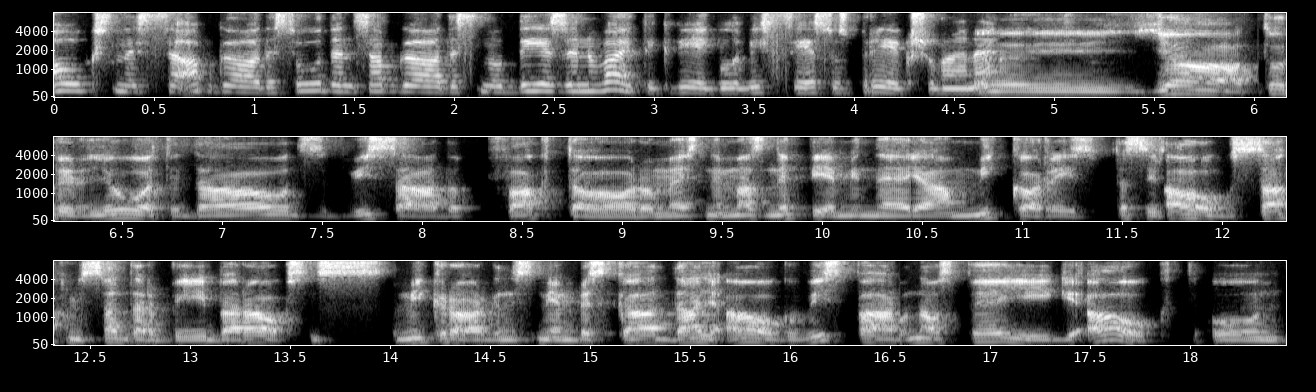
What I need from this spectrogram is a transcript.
augsnes apgādes, ūdens apgādes, nu diezinu vai tik viegli viss ies uz priekšu, vai ne? Jā, tur ir ļoti daudz visādu faktoru. Mēs nemaz nepieminējām mikorizmu. Tas ir augu sakņu sadarbība ar augsnes mikroorganismiem, bez kā daļa augu vispār nav spējīgi augt. Un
